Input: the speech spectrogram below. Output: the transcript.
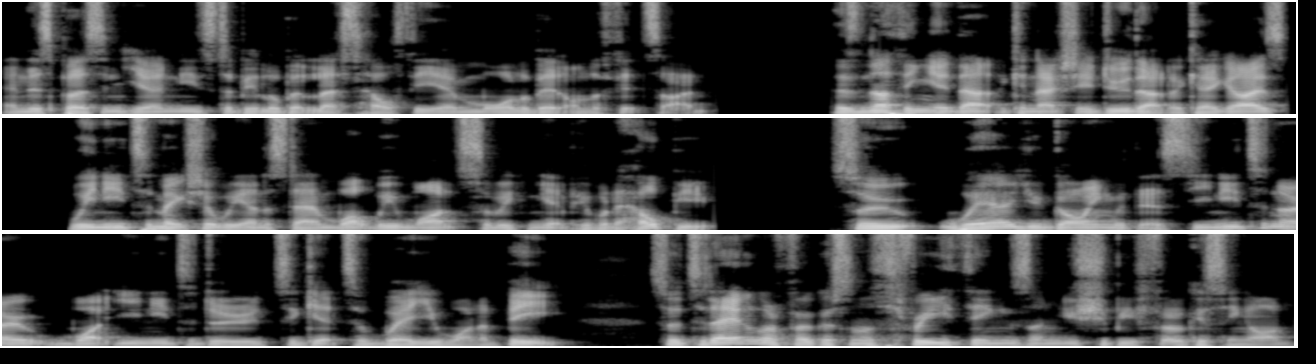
and this person here needs to be a little bit less healthy and more a little bit on the fit side. There's nothing that can actually do that, okay, guys? We need to make sure we understand what we want so we can get people to help you. So, where are you going with this? You need to know what you need to do to get to where you want to be. So, today I'm going to focus on the three things that you should be focusing on.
